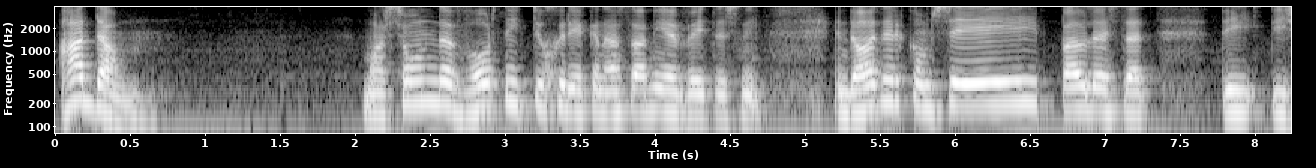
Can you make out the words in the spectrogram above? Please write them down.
Adam. Maar sonde word nie toegereken as daar nie 'n wet is nie. En daardeur kom sê Paulus dat die die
